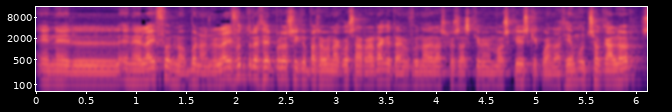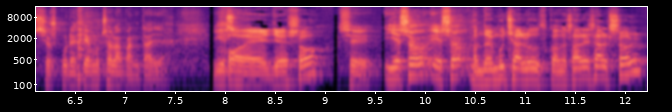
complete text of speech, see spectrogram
En el, en el iPhone no. Bueno, en el iPhone 13 Pro sí que pasaba una cosa rara, que también fue una de las cosas que me mosqueó, es que cuando hacía mucho calor se oscurecía mucho la pantalla. Y Joder, yo eso... Sí, y eso, eso... Cuando hay mucha luz, cuando sales al sol,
